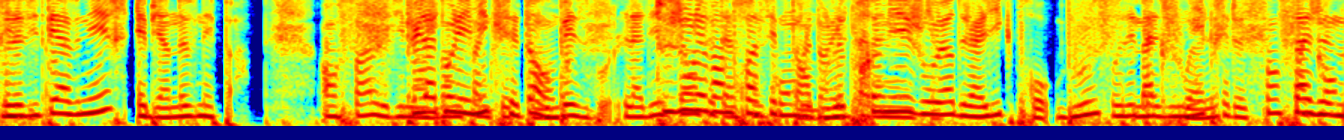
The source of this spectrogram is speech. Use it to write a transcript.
vous hésitez à venir? Eh bien, ne venez pas. Enfin, Puis la polémique s'étend au baseball. Toujours le 23 septembre, le premier joueur de la Ligue Pro, Bruce Près de 150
